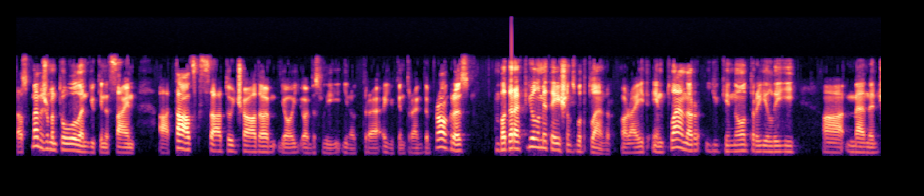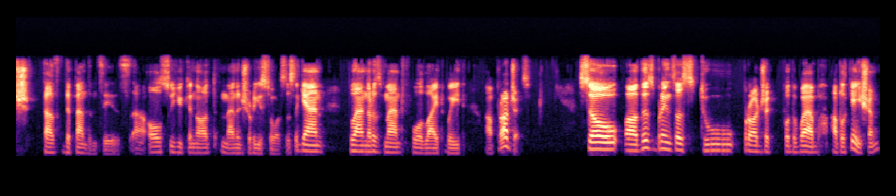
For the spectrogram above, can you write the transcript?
task management tool, and you can assign uh, tasks uh, to each other. You know, you obviously, you know, tra- you can track the progress. But there are a few limitations with Planner. All right, in Planner, you cannot really uh, manage task dependencies. Uh, also, you cannot manage resources. Again, Planner is meant for lightweight uh, projects. So uh, this brings us to project for the web application.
